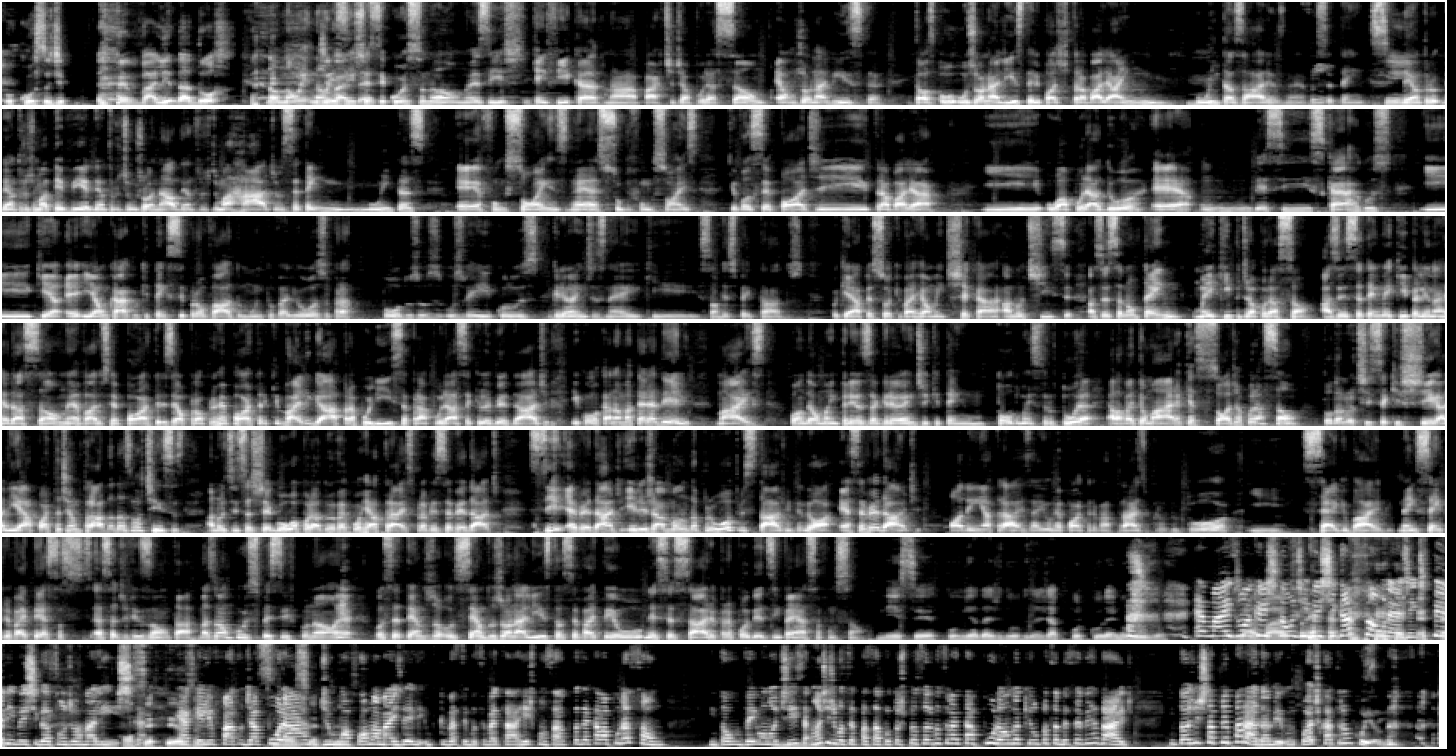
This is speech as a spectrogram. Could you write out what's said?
o curso de validador. Não, não, não existe esse curso, não, não existe. Quem fica na parte de apuração é um jornalista. Então, o, o, jornalista ele pode trabalhar em muitas áreas, né? Sim. Você tem Sim. dentro dentro de uma TV, dentro de um jornal, dentro de uma rádio, você tem muitas é, funções, né, subfunções que você pode trabalhar. E o apurador é um desses cargos e que é, é, e é um cargo que tem se provado muito valioso para todos os, os, veículos grandes, né, e que são respeitados. Porque é a pessoa que vai realmente checar a notícia. Às vezes você não tem uma equipe de apuração. Às vezes você tem uma equipe ali na redação, né? Vários repórteres, é o próprio repórter que vai ligar para a polícia para apurar se aquilo é verdade e colocar na matéria dele. Mas quando é uma empresa grande, que tem toda uma estrutura, ela vai ter uma área que é só de apuração. Toda notícia que chega ali é a porta de entrada das notícias. A notícia chegou, o apurador vai correr atrás para ver se é verdade. Se é verdade, ele já manda para o outro estágio, entendeu? Ó, essa é verdade podem ir atrás. Aí o repórter vai atrás, o produtor, e segue o baile. Nem sempre vai ter essa, essa divisão, tá? Mas não é um curso específico, não. É você tendo, sendo jornalista, você vai ter o necessário para poder desempenhar essa função. Nesse, por via das dúvidas, já procura aí no Google. é mais uma já questão vai. de investigação, né? A gente teve investigação jornalística. Com certeza. É aquele fato de apurar Sim, de uma forma mais dele. Porque você, você vai estar responsável por fazer aquela apuração. Então veio uma notícia, uhum. antes de você passar para outras pessoas, você vai estar tá apurando aquilo para saber se é verdade. Então a gente está preparado, é. amigo, pode ficar tranquilo.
